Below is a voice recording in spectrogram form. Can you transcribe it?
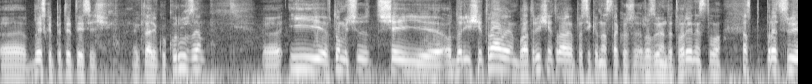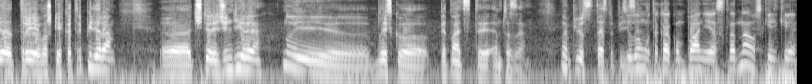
е, близько 5 тисяч гектарів кукурузи. е, І в тому ще й однорічні трави, багаторічні трави, оскільки у нас також розвинуте тваринництво. У нас працює три важких катерпілера, е, чотири джендіри, ну і е, близько 15 МТЗ. Ну і плюс В Т-150. цілому така компанія складна, оскільки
